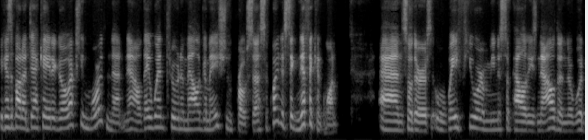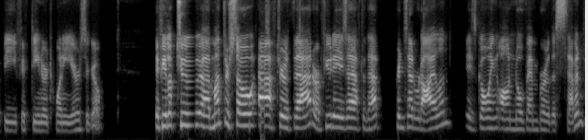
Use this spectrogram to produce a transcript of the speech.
because about a decade ago, actually more than that now, they went through an amalgamation process, quite a significant one. And so there's way fewer municipalities now than there would be 15 or 20 years ago. If you look to uh, a month or so after that, or a few days after that, Prince Edward Island is going on November the 7th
